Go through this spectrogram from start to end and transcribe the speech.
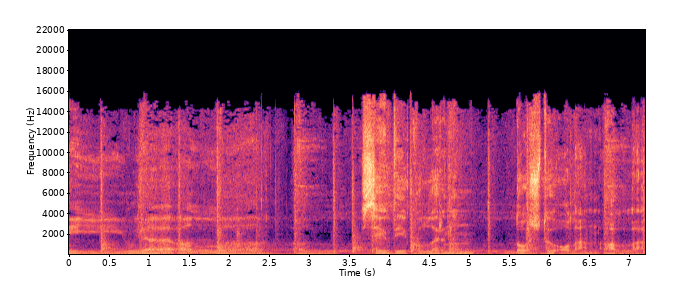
الغني يا الله Sevdiği kullarının dostu olan Allah.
